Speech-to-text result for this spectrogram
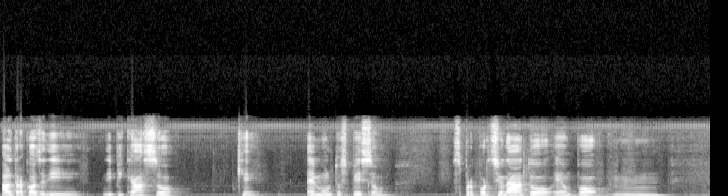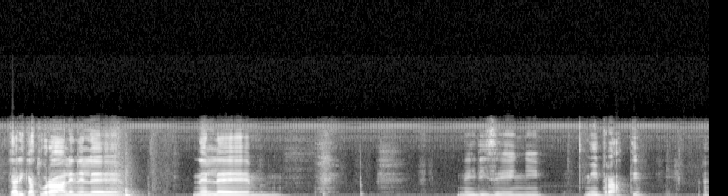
Altra cosa di, di Picasso che è molto spesso sproporzionato e un po' mh, mm, caricaturale nelle, nelle nei disegni, nei tratti. Eh.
